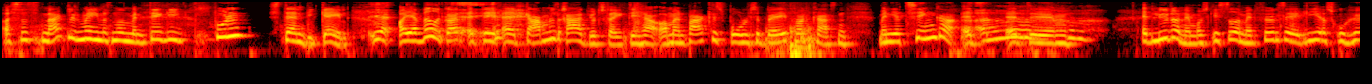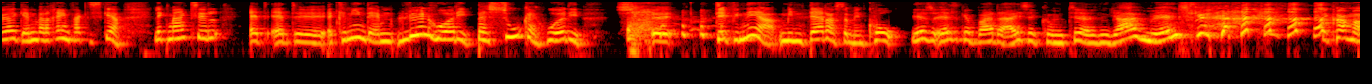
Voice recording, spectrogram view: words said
og så snakke lidt med hende og sådan noget, men det gik fuldstændig galt. Ja. Og jeg ved godt, at det er et gammelt radiotrik, det her, og man bare kan spole tilbage i podcasten. Men jeg tænker, at, at, øh, at lytterne måske sidder med en følelse af lige at skulle høre igen, hvad der rent faktisk sker. Læg mærke til, at, at, øh, at kanindamen lynhurtigt, bazooka hurtigt, øh, definerer min datter som en ko. Jeg så elsker bare, da Aisha kommenterer sådan, jeg er menneske. Det kommer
